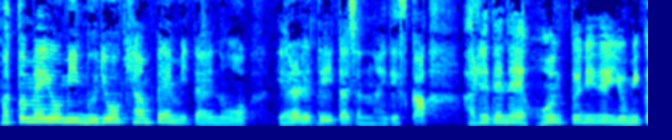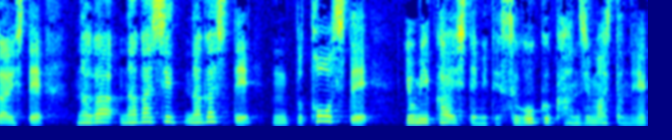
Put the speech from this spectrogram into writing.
まとめ読み無料キャンペーンみたいのをやられていたじゃないですか。あれでね、本当にね、読み返して、流、流し、流して、うんと、通して読み返してみてすごく感じましたね。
